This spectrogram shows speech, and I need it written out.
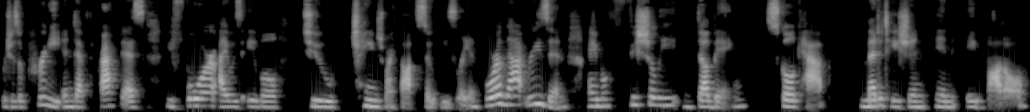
which is a pretty in depth practice, before I was able to change my thoughts so easily. And for that reason, I am officially dubbing Skullcap meditation in a bottle.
